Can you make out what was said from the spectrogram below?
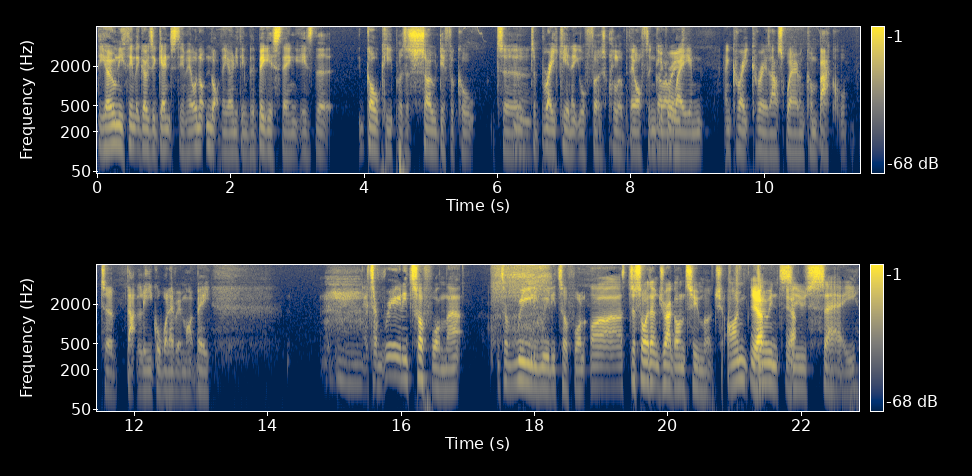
The only thing that goes against him, or not not the only thing, but the biggest thing is that goalkeepers are so difficult to mm. to break in at your first club. They often go Agreed. away and, and create careers elsewhere and come back to that league or whatever it might be. it's a really tough one. That it's a really really tough one. Uh, just so I don't drag on too much, I'm Yeah, going to yeah. say,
